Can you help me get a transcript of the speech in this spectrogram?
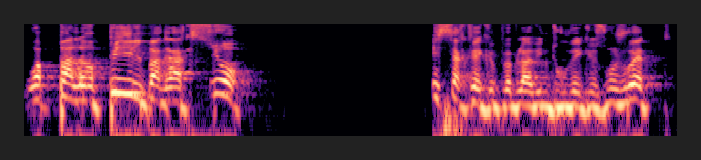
ou pas en pile par action, et ça fait que le peuple a vu trouver que son jouette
